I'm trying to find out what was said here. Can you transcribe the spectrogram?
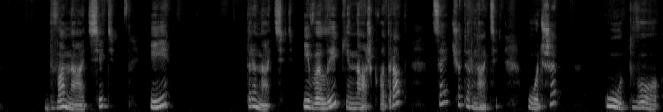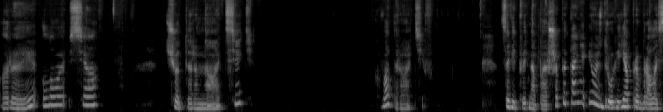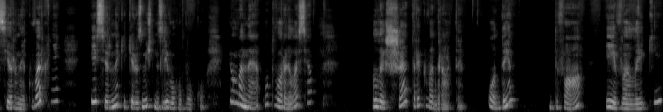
12 і 13. І великий наш квадрат це 14. Отже, утворилося 14 квадратів. Це відповідь на перше питання. І ось друге. Я прибрала сірник верхній і сірник, який розміщений з лівого боку. І у мене утворилося лише три квадрати. Один, два і великий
